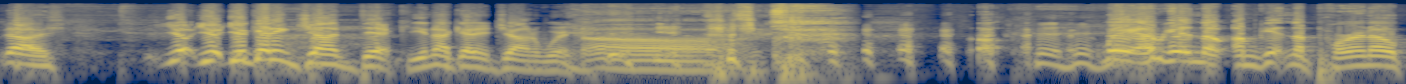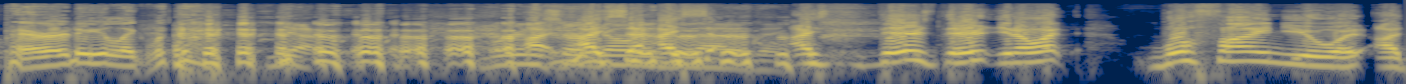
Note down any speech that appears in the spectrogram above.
No, you're, you're you're getting John Dick. You're not getting John Wick. oh. wait, I'm getting the I'm getting the porno parody. Like what? The, yeah. I, I said, I said. I, there's, there. You know what? We'll find you a, a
